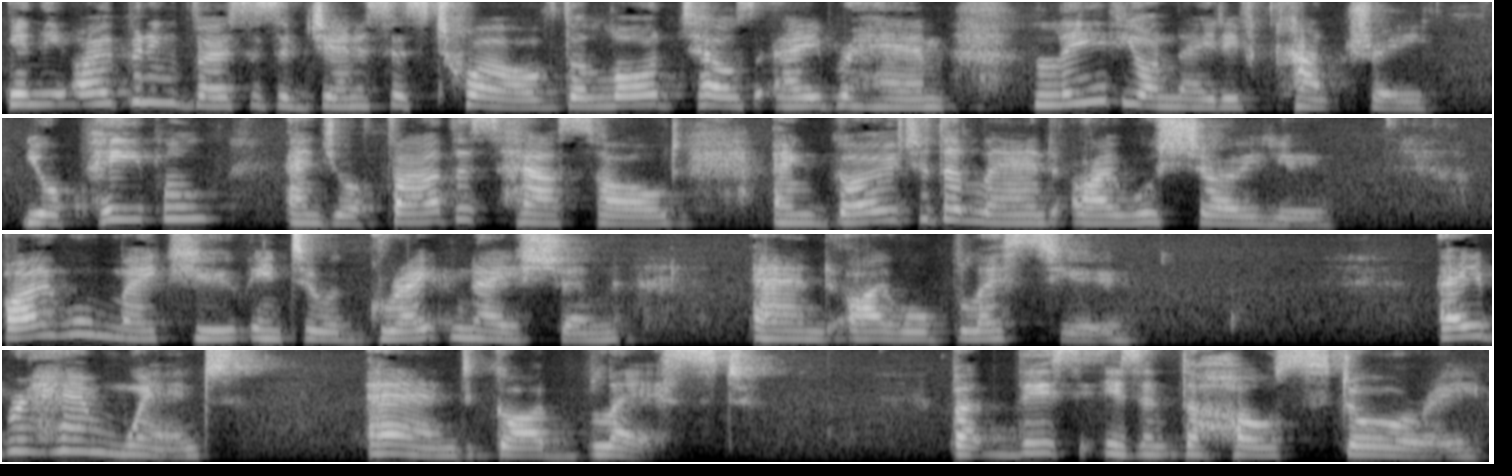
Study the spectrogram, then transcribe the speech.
In the opening verses of Genesis 12, the Lord tells Abraham, Leave your native country, your people, and your father's household, and go to the land I will show you. I will make you into a great nation, and I will bless you. Abraham went and God blessed. But this isn't the whole story.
